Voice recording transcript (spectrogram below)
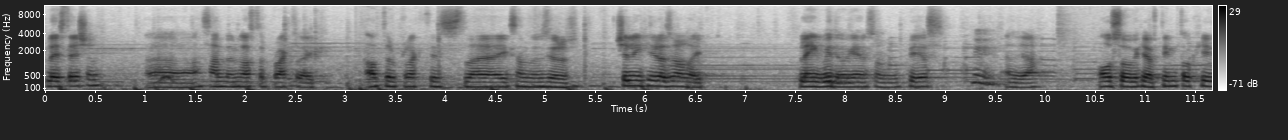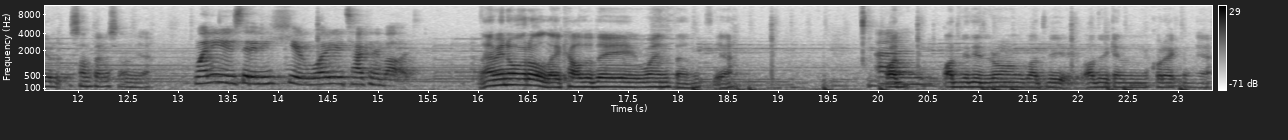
PlayStation. Uh, sometimes after practice, like after practice, like sometimes you're chilling here as well, like playing video games on PS. And yeah, also we have Team Talk here sometimes, and yeah. When are you sit in here, what are you talking about? I mean overall, like how the day went, and yeah, what what we did wrong, what we what we can correct, and yeah,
